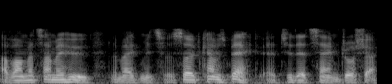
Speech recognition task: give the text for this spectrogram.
avam matame who lamed mitzvah. So it comes back to that same drosha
